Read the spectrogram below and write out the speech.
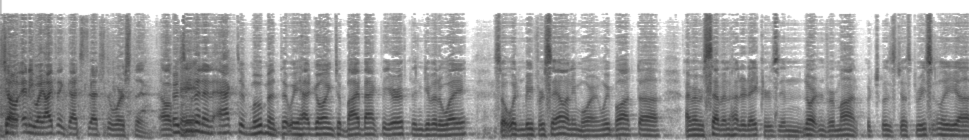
true. so anyway, I think that's that's the worst thing. Okay. There's even an active movement that we had going to buy back the earth and give it away so it wouldn't be for sale anymore. And we bought, uh, I remember, 700 acres in Norton, Vermont, which was just recently uh,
